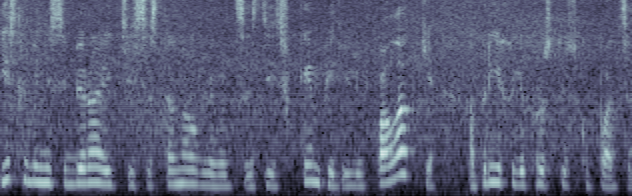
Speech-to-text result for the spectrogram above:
Если вы не собираетесь останавливаться здесь в кемпере или в палатке, а приехали просто искупаться,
